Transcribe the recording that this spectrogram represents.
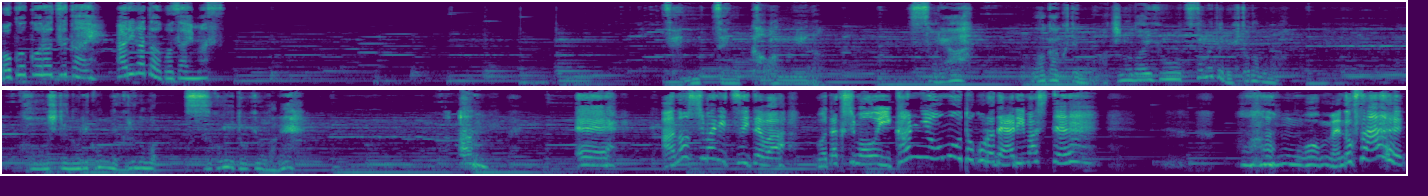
お心遣い、ありがとうございます。全然変わんねえな。そりゃ、若くても町の代表を務めてる人だもの。こうして乗り込んでくるのも、すごい度胸だね。あん。えー、あの島については、私も遺憾に思うところでありまして。もうめんどくさい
